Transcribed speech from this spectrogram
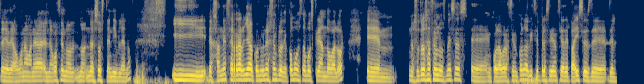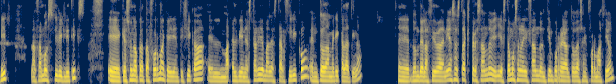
eh, de alguna manera el negocio no, no, es sostenible. ¿no? Y dejadme cerrar ya con un ejemplo de cómo estamos creando valor. Em, Nosotros hace unos meses, eh, en colaboración con la Vicepresidencia de Países del BID, lanzamos Civiclytics, eh, que es una plataforma que identifica el, bienestar y el malestar cívico en toda América Latina, eh, donde la ciudadanía se está expresando y, estamos analizando en tiempo real toda esa información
